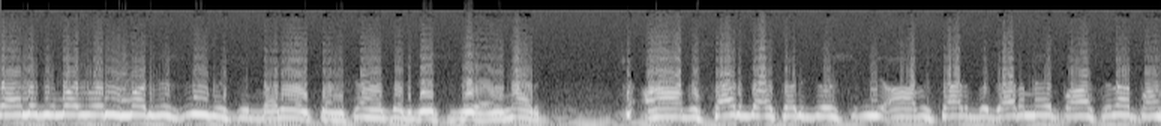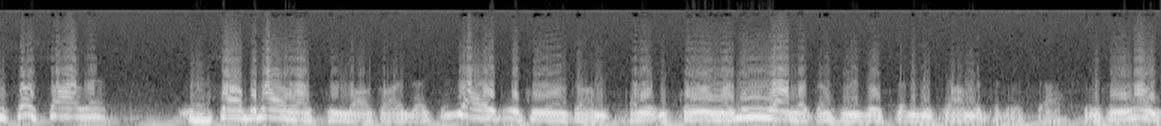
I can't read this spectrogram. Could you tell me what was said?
جانبی مالیونی مر جسمی بسی برے چمچان تک جسمی عمر۔ آب سر بہتر جو آب سر بگر میں پاسلہ پانچ سات سال ہے حساب دار وقت باقاعدہ چیز آئے کہ کون کام کون نبی نعمت انسان جو سر بھی قیامت رچا سوچے نہیں۔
